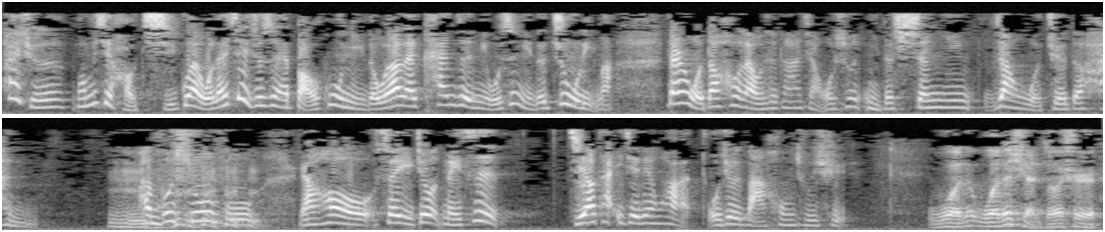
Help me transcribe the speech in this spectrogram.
他也觉得王明姐好奇怪，我来这里就是来保护你的，我要来看着你，我是你的助理嘛。但是。我到后来，我就跟他讲，我说你的声音让我觉得很，很不舒服。然后，所以就每次只要他一接电话，我就把他轰出去。我的我的选择是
